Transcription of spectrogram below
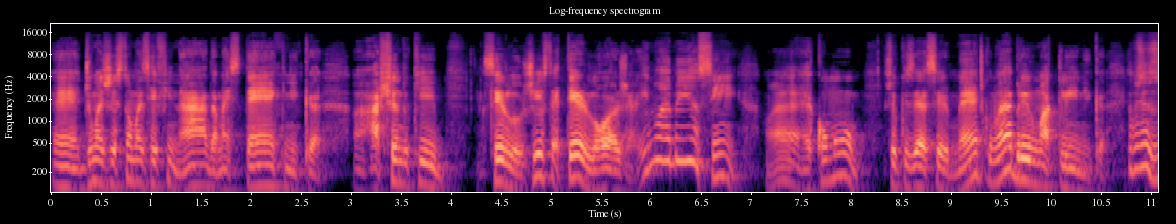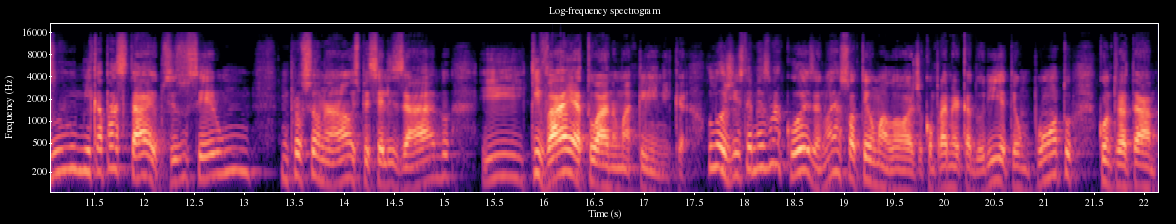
é, de uma gestão mais refinada, mais técnica, achando que ser lojista é ter loja. E não é bem assim. É? é? como se eu quiser ser médico, não é abrir uma clínica. Eu preciso me capacitar, eu preciso ser um, um profissional especializado e que vai atuar numa clínica. O lojista é a mesma coisa, não é só ter uma loja, comprar mercadoria, ter um ponto, contratar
